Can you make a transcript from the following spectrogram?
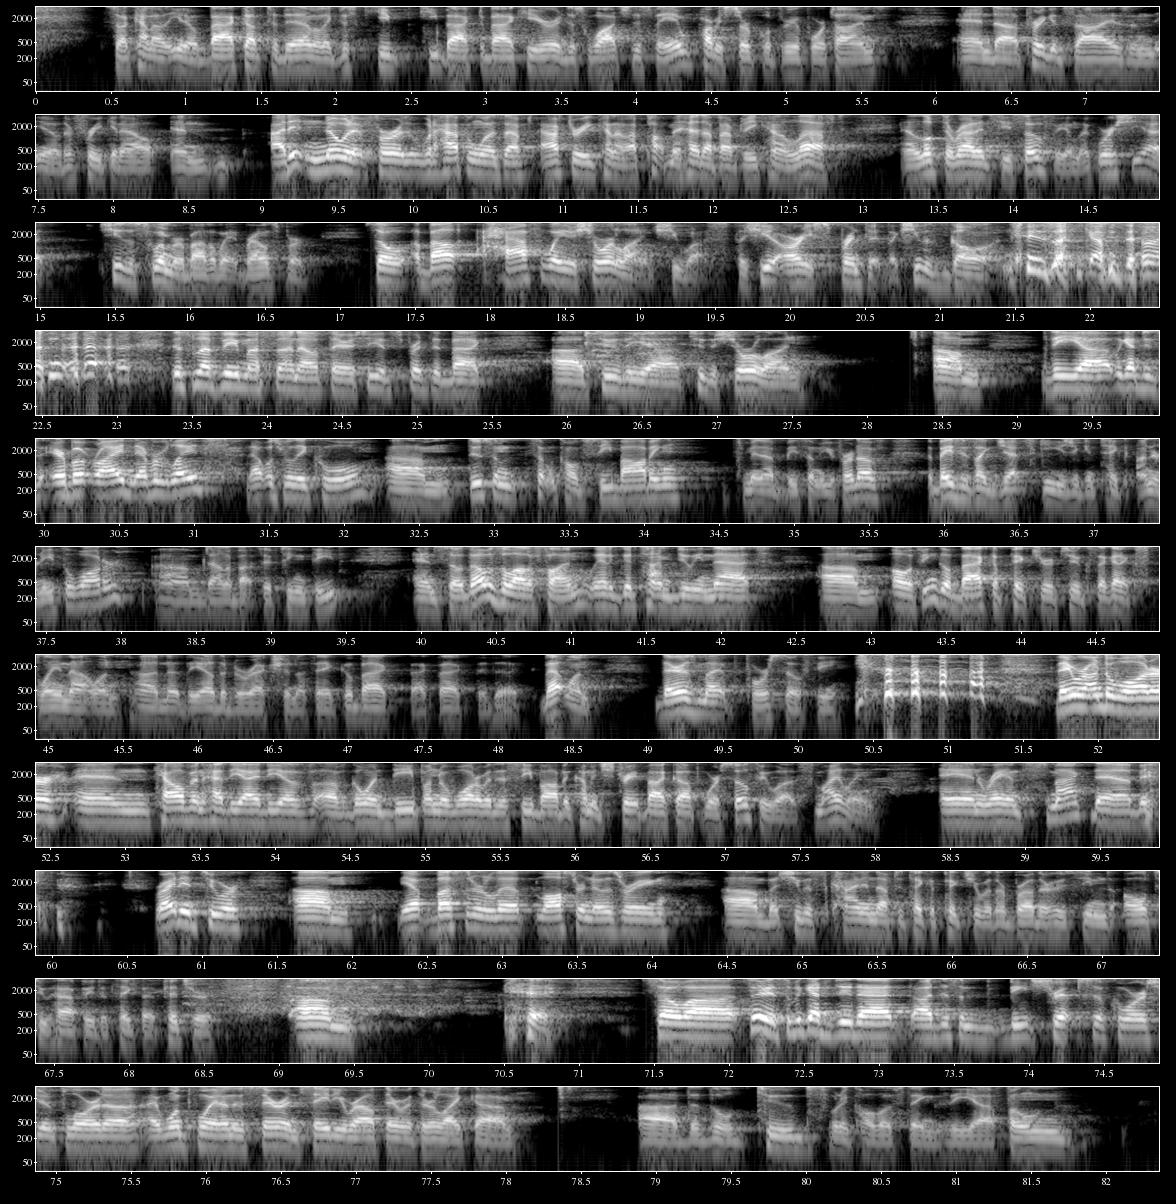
So I kind of, you know, back up to them, like just keep keep back to back here and just watch this thing. It probably circled three or four times, and uh, pretty good size, and you know they're freaking out. And I didn't know it at first. What happened was after he kind of, I popped my head up after he kind of left, and I looked around and see Sophie. I'm like, where's she at? She's a swimmer, by the way, at Brownsburg. So about halfway to shoreline, she was. So she had already sprinted. Like she was gone. She's like, I'm done. Just left me and my son out there. She had sprinted back uh, to the uh, to the shoreline. Um, the uh, we got to do some airboat ride in Everglades. That was really cool. Um, do some something called sea bobbing may not be something you've heard of. But basically, it's like jet skis you can take underneath the water, um, down about 15 feet. And so that was a lot of fun. We had a good time doing that. Um, oh, if you can go back a picture or two, because I got to explain that one, uh, no, the other direction, I think. Go back, back, back. That one. There's my poor Sophie. they were underwater, and Calvin had the idea of, of going deep underwater with the sea bob and coming straight back up where Sophie was, smiling, and ran smack dab right into her. Um, yep, busted her lip, lost her nose ring, um, but she was kind enough to take a picture with her brother, who seemed all too happy to take that picture. Um, so, uh, so, anyway, so we got to do that. Uh, did some beach trips, of course, in Florida. At one point, I know Sarah and Sadie were out there with their like uh, uh the little tubes. What do you call those things? The uh, foam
